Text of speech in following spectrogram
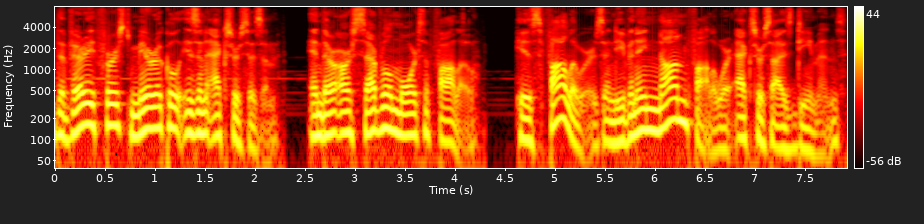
The very first miracle is an exorcism, and there are several more to follow. His followers and even a non follower exorcise demons.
